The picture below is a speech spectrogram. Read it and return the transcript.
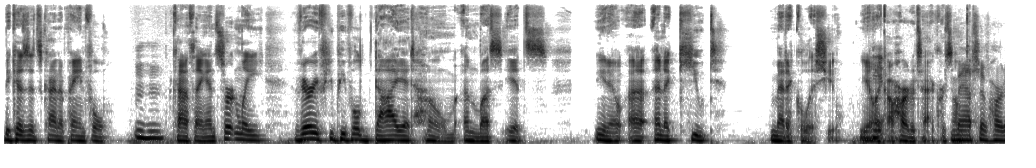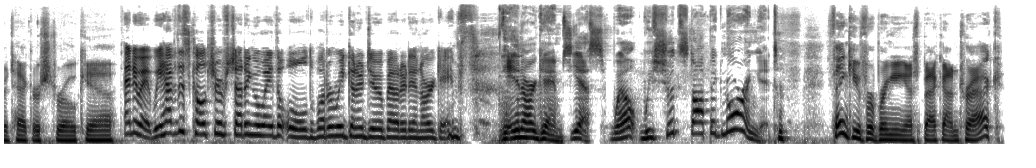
because it's kind of painful mm-hmm. kind of thing. And certainly, very few people die at home unless it's, you know, a, an acute medical issue, you know, like a heart attack or something. Massive heart attack or stroke. Yeah. Anyway, we have this culture of shutting away the old. What are we going to do about it in our games? In our games, yes. Well, we should stop ignoring it. Thank you for bringing us back on track.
